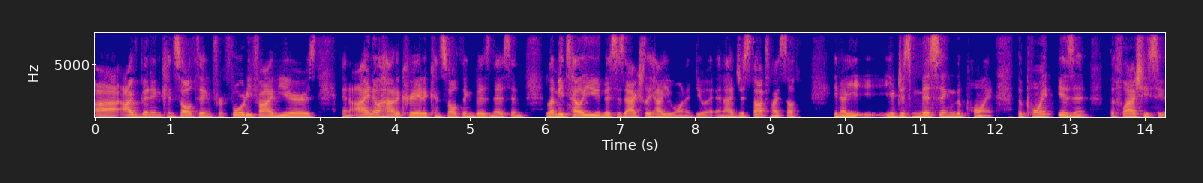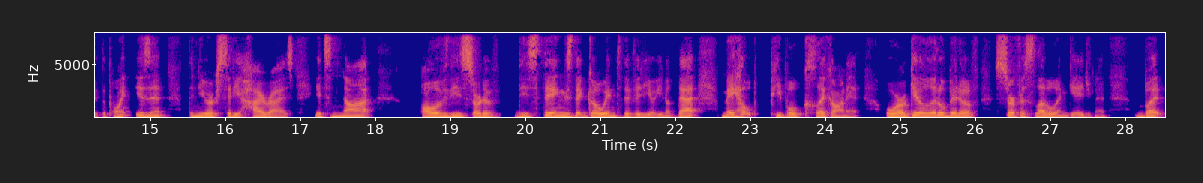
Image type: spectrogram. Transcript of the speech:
uh, I've been in consulting for 45 years and I know how to create a consulting business. And let me tell you, this is actually how you want to do it. And I just thought to myself, you know, you, you're just missing the point. The point isn't the flashy suit. The point isn't the New York City high rise. It's not all of these sort of these things that go into the video you know that may help people click on it or get a little bit of surface level engagement. But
